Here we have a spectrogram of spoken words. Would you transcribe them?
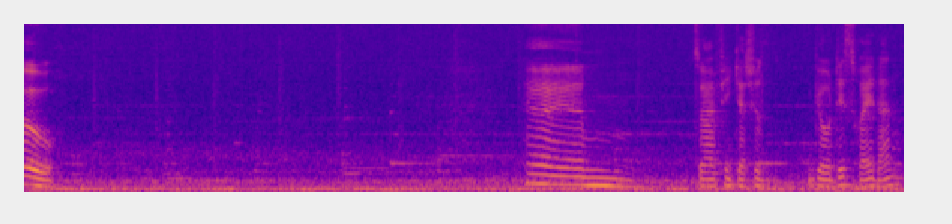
Oh. Um, so I think I should go this way then.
